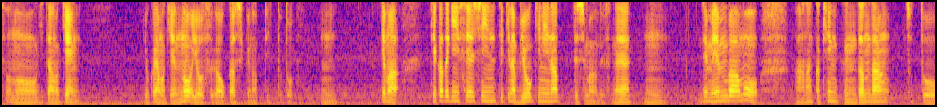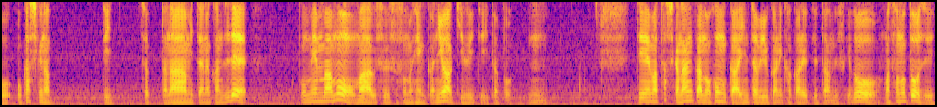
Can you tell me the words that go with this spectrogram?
そのギターの剣横山健の様子がおかしくなっていったと。うん、でまあ結果的に精神的な病気になってしまうんですね。うん、でメンバーもあなんか健くんだんだんちょっとおかしくなっていっちゃったなみたいな感じでこうメンバーもまあうすうすその変化には気づいていたと。うん、でまあ確か何かの本かインタビューかに書かれてたんですけど、まあ、その当時、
